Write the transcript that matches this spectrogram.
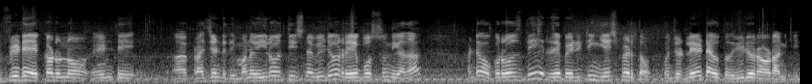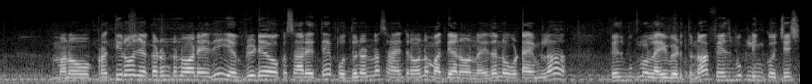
ఎవ్రీడే ఎక్కడున్నాం ఏంటి ప్రజెంట్ది మనం ఈరోజు తీసిన వీడియో రేపు వస్తుంది కదా. అంటే ఒక రోజుది రేపు ఎడిటింగ్ చేసి పెడతాం. కొంచెం లేట్ అవుతుంది వీడియో రావడానికి. మనం ప్రతిరోజు ఎక్కడ ఉంటున్నాం అనేది ఎవ్రీడే ఒకసారి అయితే పొద్దునన్న సాయంత్రం అన్న మధ్యాహ్నం అన్న ఏదన్నా ఒక టైంలో ఫేస్బుక్లో లైవ్ పెడుతున్నా. ఫేస్బుక్ లింక్ వచ్చేసి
